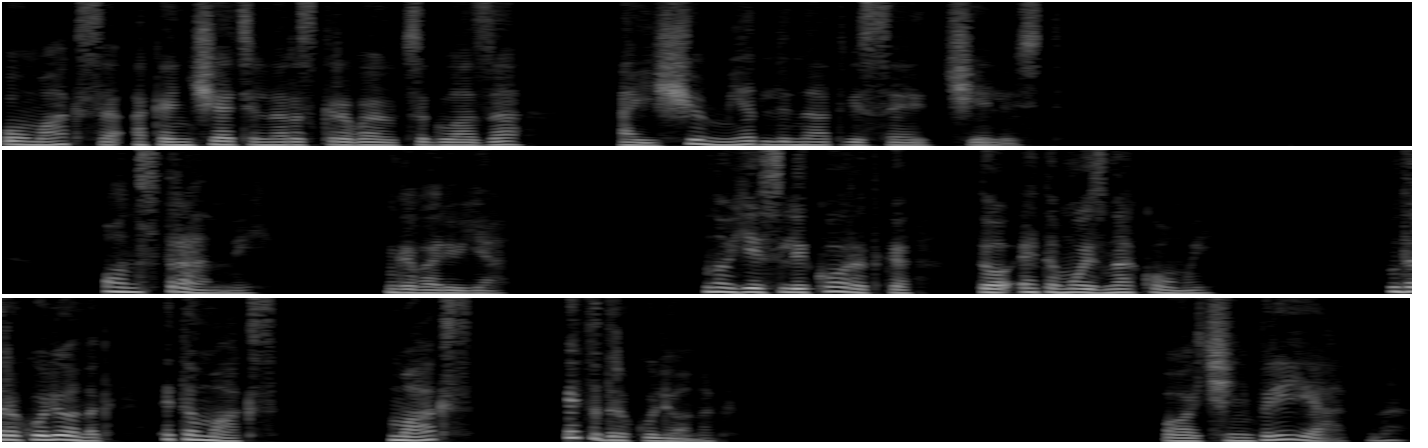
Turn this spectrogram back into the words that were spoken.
У Макса окончательно раскрываются глаза, а еще медленно отвисает челюсть. Он странный, говорю я но если коротко, то это мой знакомый. Дракуленок — это Макс. Макс — это дракуленок. «Очень приятно»,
